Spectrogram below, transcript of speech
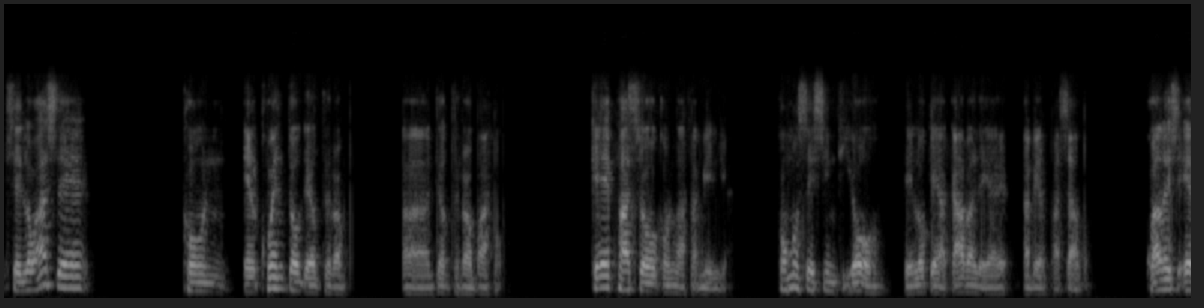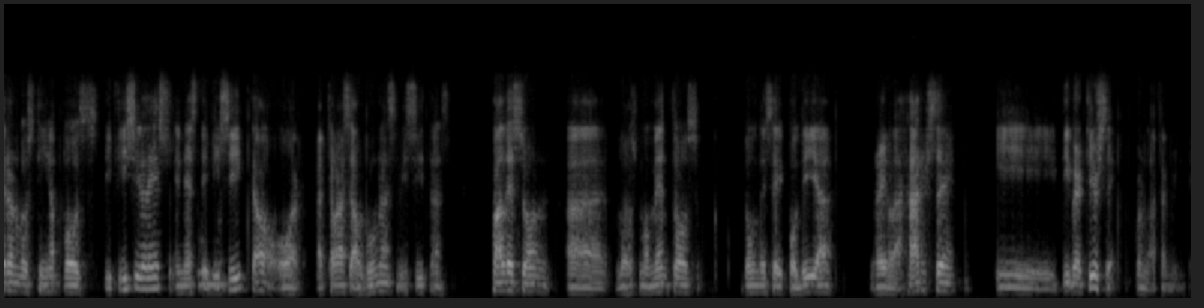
Se lo hace con el cuento del, tra- del trabajo. ¿Qué pasó con la familia? ¿Cómo se sintió de lo que acaba de haber pasado? ¿Cuáles eran los tiempos difíciles en esta visita o atrás algunas visitas? ¿Cuáles son ah, los momentos donde se podía relajarse y divertirse con la familia?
